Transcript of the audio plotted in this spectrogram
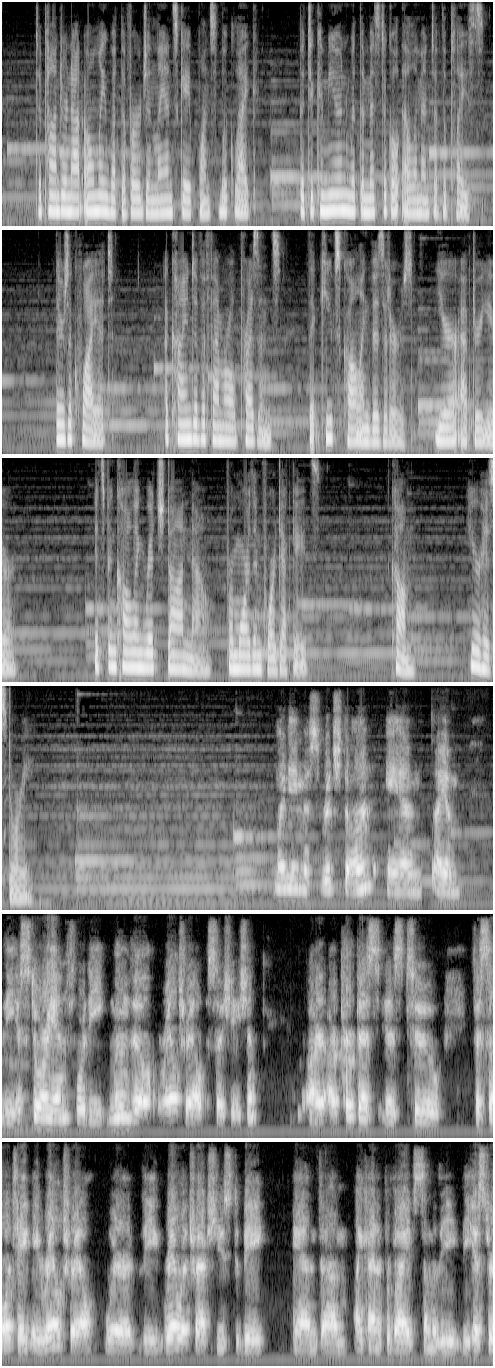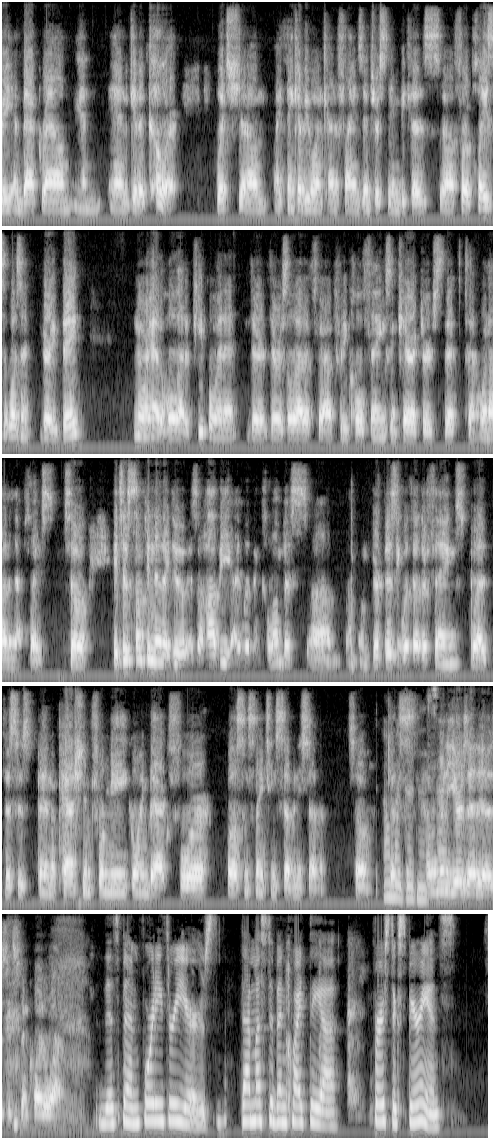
to ponder not only what the virgin landscape once looked like, but to commune with the mystical element of the place. There's a quiet, a kind of ephemeral presence that keeps calling visitors year after year. It's been calling Rich Don now for more than four decades. Come, hear his story. My name is Rich Don, and I am the historian for the Moonville Rail Trail Association our, our purpose is to facilitate a rail trail where the railroad tracks used to be. And um, I kind of provide some of the, the history and background and, and give it color, which um, I think everyone kind of finds interesting because uh, for a place that wasn't very big, nor had a whole lot of people in it, there, there was a lot of uh, pretty cool things and characters that uh, went on in that place. So it's just something that I do as a hobby. I live in Columbus. Um, I'm, I'm, very busy with other things, but this has been a passion for me going back for, well, since 1977. So, oh my goodness. However many years that is, it's been quite a while. It's been 43 years. That must have been quite the uh, first experience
